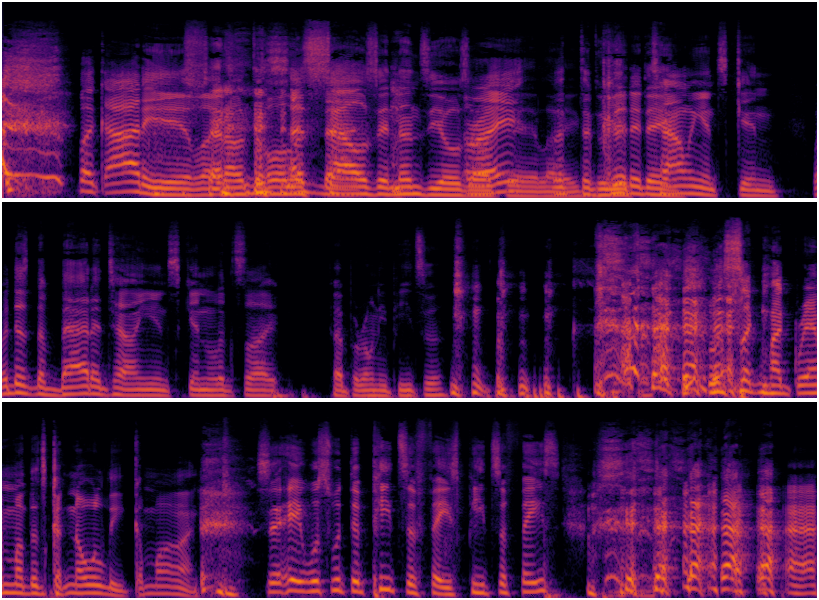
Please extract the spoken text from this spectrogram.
Fuck out of here. Like, Shout out to all the says? Sal's and Nunzios right? out there. Like, With the good your thing. Italian skin. What does the bad Italian skin looks like? Pepperoni pizza. looks like my grandmother's cannoli. Come on. Say, hey, what's with the pizza face? Pizza face?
